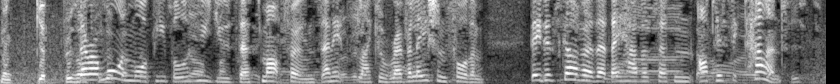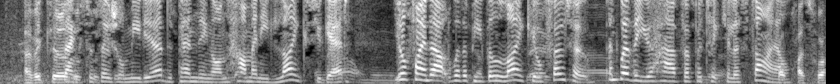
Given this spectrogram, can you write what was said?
There are more and more people who use their smartphones, and it's like a revelation for them. They discover that they have a certain artistic talent. Thanks to social media, depending on how many likes you get, you'll find out whether people like your photo and whether you have a particular style. propre à soi.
